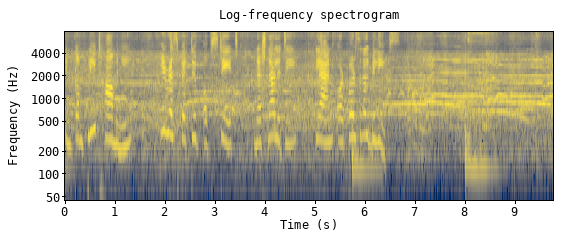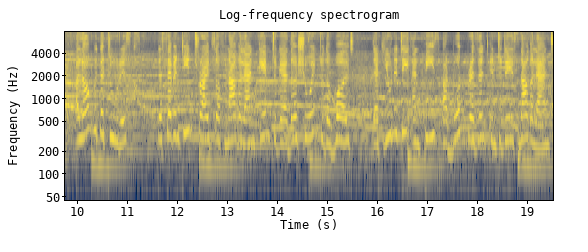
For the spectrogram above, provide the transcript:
in complete harmony, irrespective of state, nationality, clan, or personal beliefs. Along with the tourists, the 17 tribes of Nagaland came together showing to the world that unity and peace are both present in today's Nagaland,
